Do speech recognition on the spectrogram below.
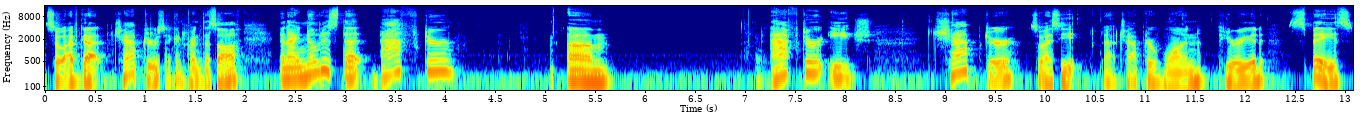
So I've got chapters, I can print this off, and I noticed that after um after each chapter, so I see uh, chapter 1 period space,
